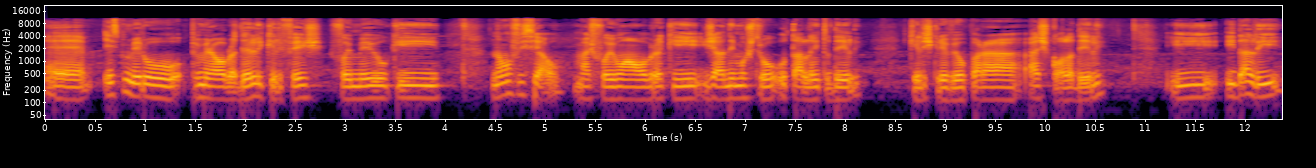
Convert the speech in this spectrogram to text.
É, esse primeiro primeira obra dele que ele fez foi meio que não oficial, mas foi uma obra que já demonstrou o talento dele, que ele escreveu para a escola dele e, e dali,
